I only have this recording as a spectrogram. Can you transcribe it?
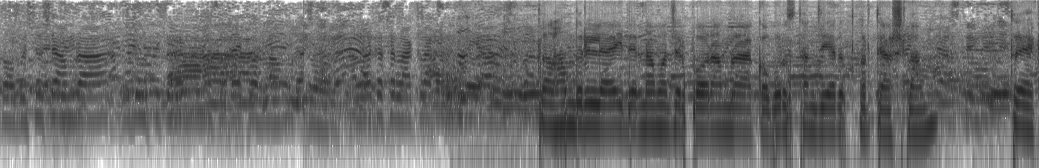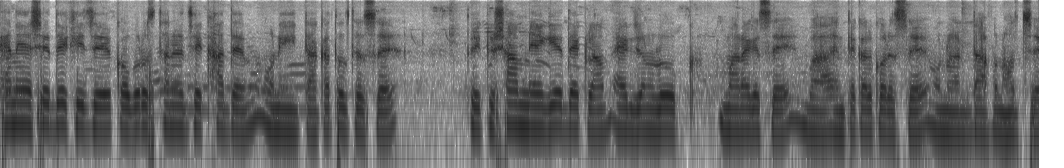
তো অবশেষে আমরা ঈদ উল ফিতরের নামাজ আদায় করলাম। আল্লাহর কাছে লাখ লাখ শুকরিয়া। তো আলহামদুলিল্লাহ ঈদের নামাজের পর আমরা কবরস্থান জিয়ারত করতে আসলাম। তো এখানে এসে দেখি যে কবরস্থানের যে খাদেম উনি টাকা তুলতেছে। তো একটু সামনে এগিয়ে দেখলাম একজন লোক মারা গেছে বা ইন্তেকাল করেছে ওনার দাফন হচ্ছে।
